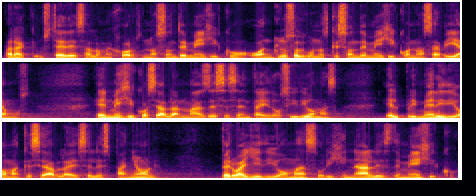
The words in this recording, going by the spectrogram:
Para que ustedes a lo mejor no son de México o incluso algunos que son de México no sabíamos. En México se hablan más de 62 idiomas. El primer idioma que se habla es el español, pero hay idiomas originales de México.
